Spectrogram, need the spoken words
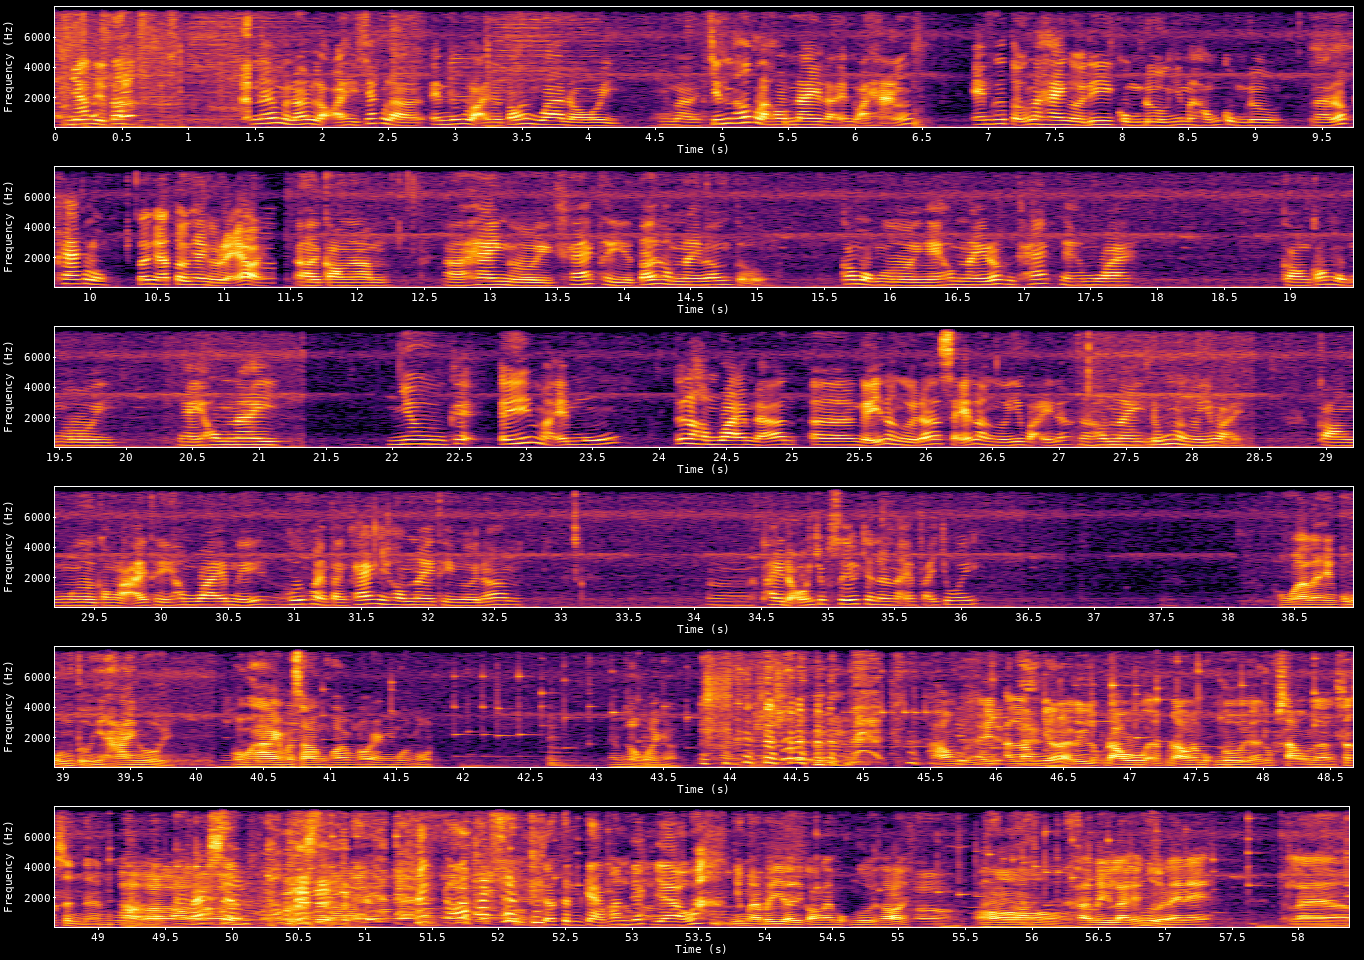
Nhanh vậy ta. Nếu mà nói loại thì chắc là em muốn loại từ tối hôm qua rồi. Nhưng mà chính thức là hôm nay là em loại hẳn. Em cứ tưởng là hai người đi cùng đường nhưng mà không cùng đường. Là rất khác luôn. Tới ngã tư hai người rẽ rồi. À, còn à, à, hai người khác thì tới hôm nay mới ấn tượng. Có một người ngày hôm nay rất khác ngày hôm qua. Còn có một người ngày hôm nay như cái ý mà em muốn tức là hôm qua em đã ờ, nghĩ là người đó sẽ là người như vậy đó rồi hôm nay đúng là người như vậy. Còn người còn lại thì hôm qua em nghĩ hướng hoàn toàn khác nhưng hôm nay thì người đó ờ, thay đổi chút xíu cho nên là em phải chú ý. Hôm qua là em cũng ấn tượng với hai người. Ồ hai mà sao hôm qua em nói anh mỗi một? Em giấu anh à? không anh long nhớ là đi lúc đầu lúc đầu là một người á lúc sau là phát sinh thêm người. Phát sinh. Cho tình cảm anh dắt quá. Nhưng mà bây giờ còn lại một người thôi. 어 tại vì là cái người này nè là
